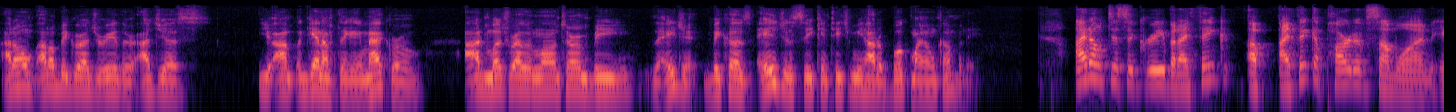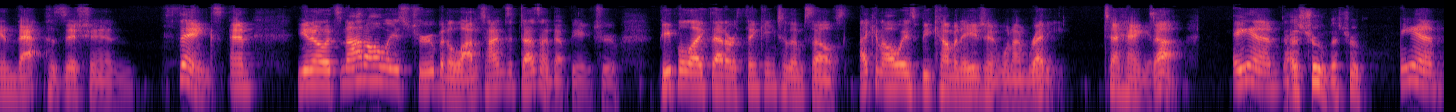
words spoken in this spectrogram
I don't I don't begrudge her either. I just you I'm again I'm thinking macro. I'd much rather long term be the agent because agency can teach me how to book my own company. I don't disagree, but I think a, I think a part of someone in that position thinks, and you know, it's not always true, but a lot of times it does end up being true. People like that are thinking to themselves, "I can always become an agent when I'm ready to hang it up," and That's true. That's true. and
